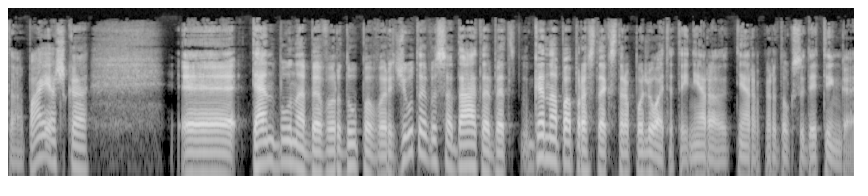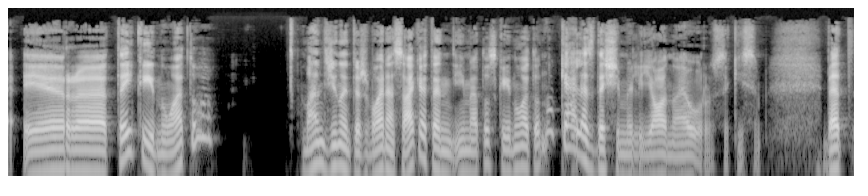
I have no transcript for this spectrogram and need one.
tą paiešką. E, ten būna be vardų pavardžių ta visa data, bet gana paprasta ekstrapoliuoti, tai nėra, nėra per daug sudėtinga. Ir tai kainuotų, man žinantys žmonės sakė, ten į metus kainuotų, nu, keliasdešimt milijonų eurų, sakysim. Bet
